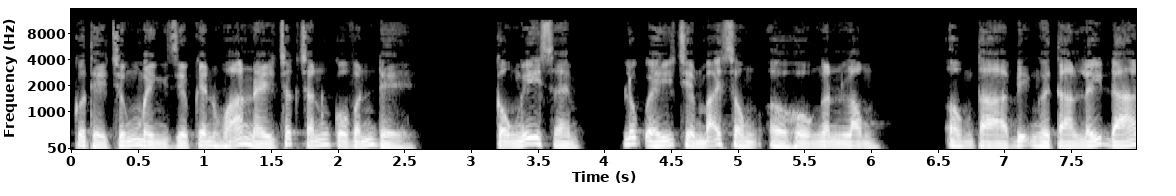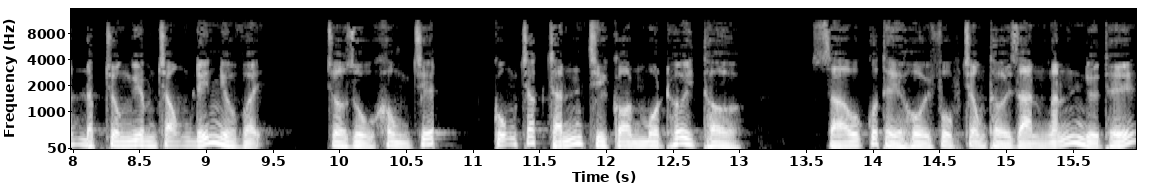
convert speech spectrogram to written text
có thể chứng minh Diệp Kiến Hóa này chắc chắn có vấn đề. Cậu nghĩ xem, lúc ấy trên bãi sông ở Hồ Ngân Long, ông ta bị người ta lấy đá đập cho nghiêm trọng đến như vậy. Cho dù không chết, cũng chắc chắn chỉ còn một hơi thở. Sao có thể hồi phục trong thời gian ngắn như thế?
